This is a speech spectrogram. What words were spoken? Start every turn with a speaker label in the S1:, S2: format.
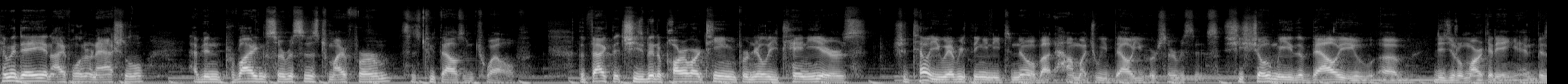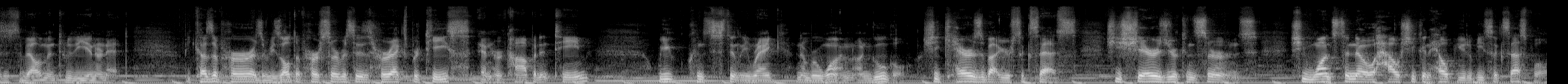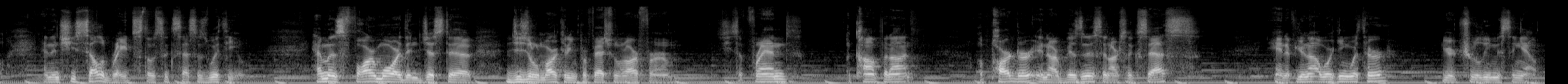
S1: Hema Dey and Iffel International have been providing services to my firm since 2012. The fact that she's been a part of our team for nearly 10 years should tell you everything you need to know about how much we value her services. She showed me the value of digital marketing and business development through the internet. Because of her, as a result of her services, her expertise, and her competent team, we consistently rank number one on Google. She cares about your success. She shares your concerns. She wants to know how she can help you to be successful. And then she celebrates those successes with you. Hema is far more than just a digital marketing professional at our firm. She's a friend, a confidant, a partner in our business and our success. And if you're not working with her, you're truly missing out.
